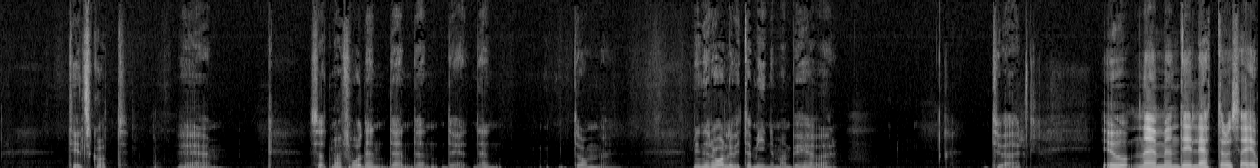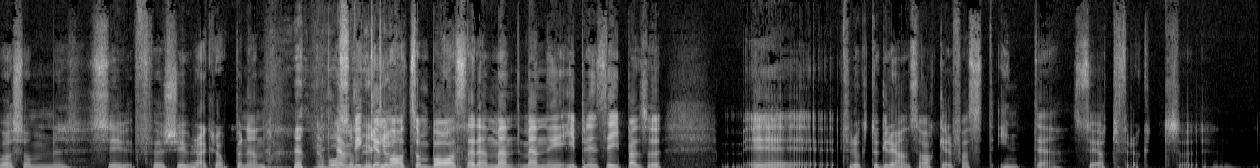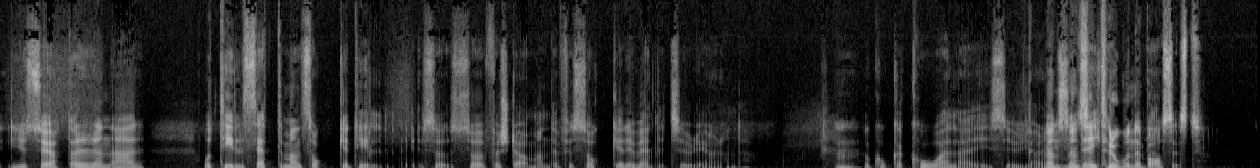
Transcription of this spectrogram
tillskott. Eh, så att man får den, den, den, den, den, de mineraler och vitaminer man behöver. Tyvärr. Jo, nej men det är lättare att säga vad som försurar kroppen än, än vilken bygger- mat som basar den. Men, men i, i princip alltså eh, frukt och grönsaker fast inte söt frukt. Så, ju sötare den är och tillsätter man socker till så, så förstör man det. För socker är väldigt surgörande. Mm. Och Coca-Cola är surgörande. Men, men citron är basiskt?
